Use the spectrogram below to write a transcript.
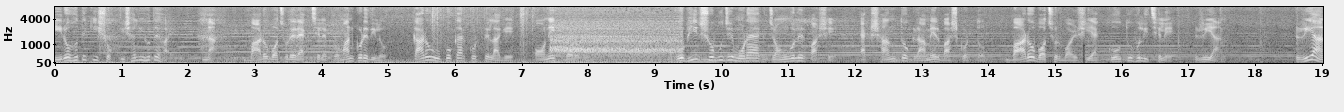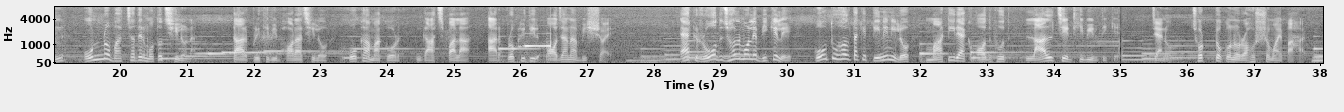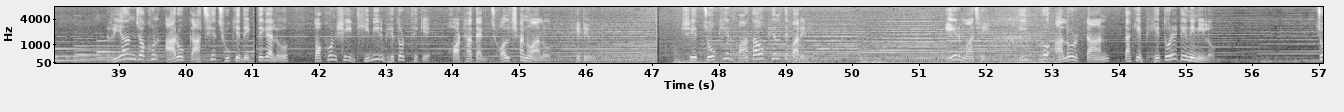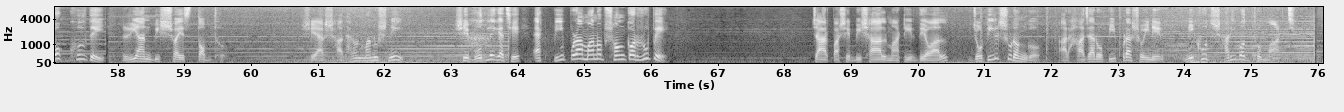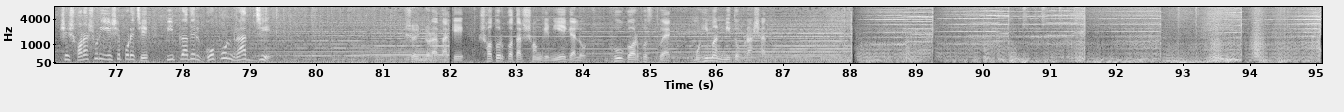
Hero হতে কি শক্তিশালী হতে হয়? না, বারো বছরের এক ছেলে প্রমাণ করে দিল, কারও উপকার করতে লাগে অনেক বড়। গভীর সবুজে মোড়া এক জঙ্গলের পাশে এক শান্ত গ্রামের বাস করত বারো বছর বয়সী এক কৌতূহলী ছেলে, রিয়ান। রিয়ান অন্য বাচ্চাদের মতো ছিল না। তার পৃথিবী ভরা ছিল পোকামাকড়, গাছপালা আর প্রকৃতির অজানা বিস্ময়। এক রোদ ঝলমলে বিকেলে কৌতূহল তাকে টেনে নিল মাটির এক অদ্ভুত লালচে ঢিবির দিকে, যেন ছোট্ট কোনো রহস্যময় পাহাড়। রিয়ান যখন আরও কাছে ছুকে দেখতে গেল, তখন সেই ঢিবির ভেতর থেকে হঠাৎ এক ঝলসানো আলো ফেটে উঠল। সে চোখের পাতাও ফেলতে পারেনি। এর মাঝেই তীব্র আলোর টান তাকে ভেতরে টেনে নিল। চোখ খুলতেই রিয়ান বিস্ময়ে স্তব্ধ। সে আর সাধারণ মানুষ নেই। সে বদলে গেছে এক পিঁপড়া মানব শঙ্কর রূপে। চারপাশে বিশাল মাটির দেওয়াল, জটিল সুড়ঙ্গ আর হাজারো পিঁপড়া সৈন্যের নিখুঁত সারিবদ্ধ মার্চ। সে সরাসরি এসে পড়েছে পিঁপড়াদের গোপন রাজ্যে। সৈন্যরা তাকে সতর্কতার সঙ্গে নিয়ে গেল ভূগর্ভস্থ এক মহিমান্বিত প্রাসাদে।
